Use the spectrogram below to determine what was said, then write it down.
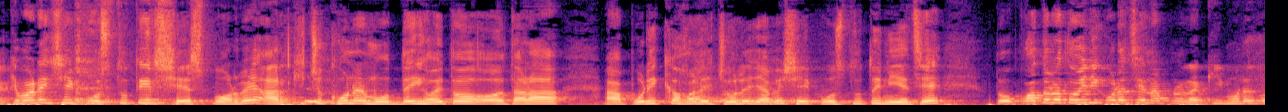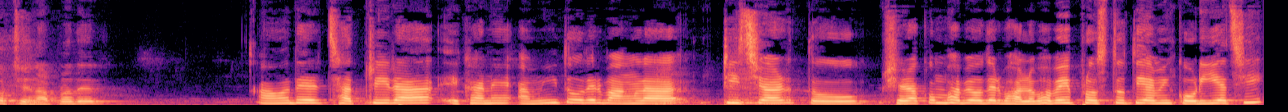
একেবারেই সেই প্রস্তুতির শেষ পর্বে, আর কিছুক্ষণের মধ্যেই হয়তো তারা পরীক্ষা হলে চলে যাবে, সেই প্রস্তুতি নিয়েছে। তো কতটা তৈরি করেছেন আপনারা? কি মনে করছেন আপনাদের? আমাদের ছাত্রীরা এখানে আমি তো ওদের বাংলা টিচার তো সেরকমভাবে ওদের ভালোভাবেই প্রস্তুতি আমি করিয়েছি।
